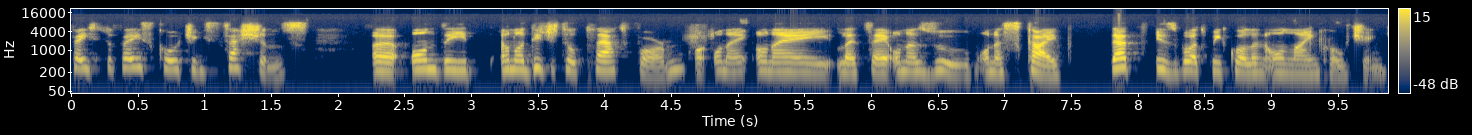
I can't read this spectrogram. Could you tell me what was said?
face-to-face coaching sessions uh, on the on a digital platform or on a on a let's say on a Zoom on a Skype. That is what we call an online coaching.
